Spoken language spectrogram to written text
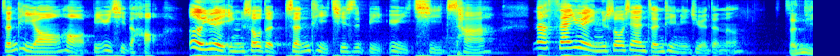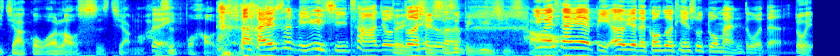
整体哦，哈，比预期的好；二月营收的整体其实比预期差。那三月营收现在整体你觉得呢？整体架构，我要老实讲哦，还是不好的，还是比预期差就对了。其实是比预期差，因为三月比二月的工作天数多蛮多的。对，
